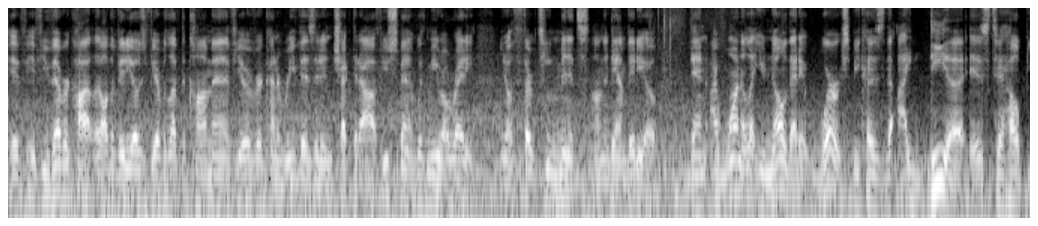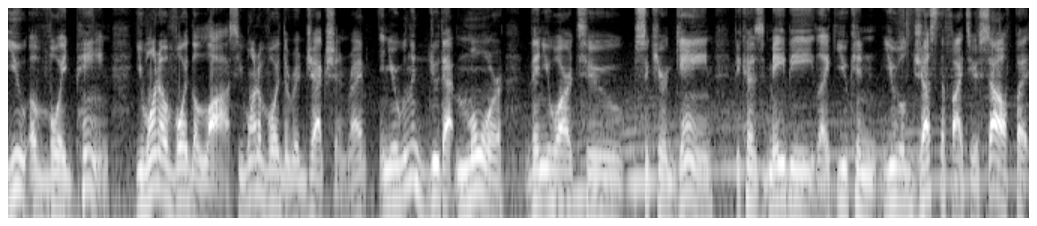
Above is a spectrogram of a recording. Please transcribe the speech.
if, if you've ever caught all the videos, if you ever left a comment, if you ever kind of revisited and checked it out, if you spent with me already, you know, 13 minutes on the damn video, then I want to let you know that it works because the idea is to help you avoid pain. You want to avoid the loss. You want to avoid the rejection, right? And you're willing to do that more than you are to secure gain because maybe like you can you will justify to yourself but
